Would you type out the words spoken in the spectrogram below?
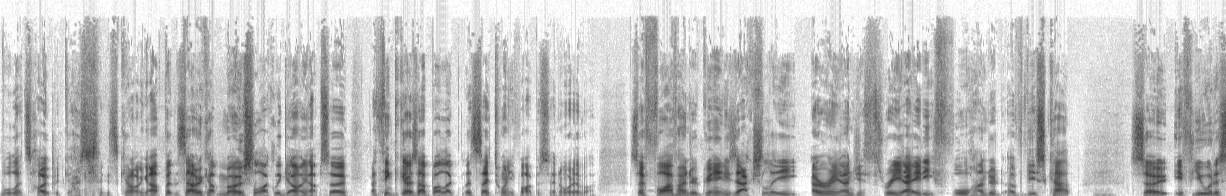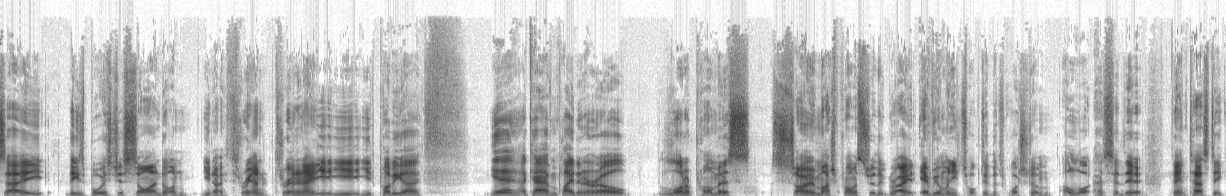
well, let's hope it goes, it's going up, but the salary cap most likely going up. So I think it goes up by like, let's say 25% or whatever. So 500 grand is actually around your 380, 400 of this cap. Mm. So if you were to say these boys just signed on, you know, 300, 380 a year, you'd probably go, yeah, okay, I haven't played NRL a lot of promise, so much promise through the grade. Everyone you talk to that's watched them a lot has said they're fantastic.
